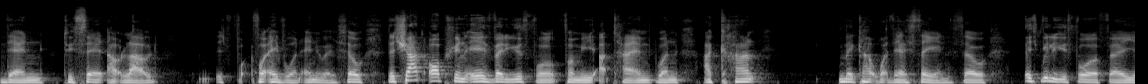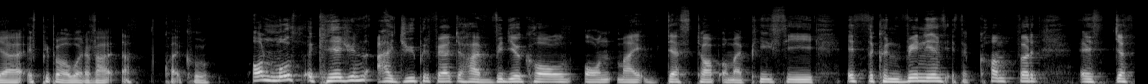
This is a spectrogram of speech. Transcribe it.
than to say it out loud for, for everyone anyway. So the chat option is very useful for me at times when I can't make out what they're saying. So it's really useful if uh, if people are aware of that. That's quite cool. On most occasions, I do prefer to have video calls on my desktop or my PC. It's the convenience, it's the comfort, it's just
